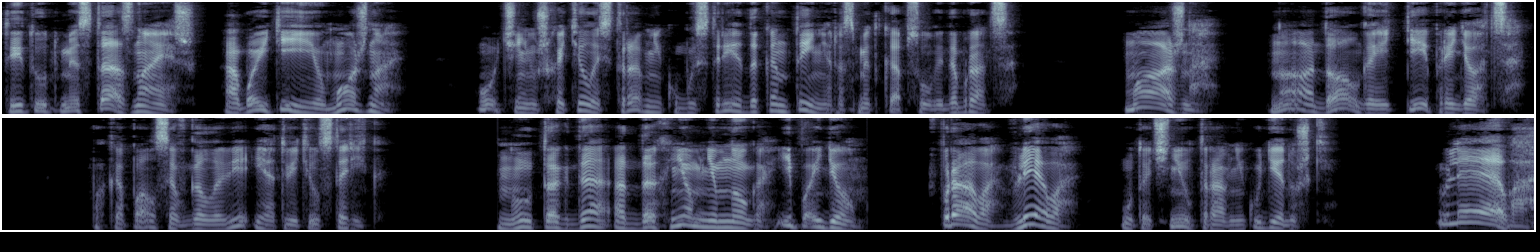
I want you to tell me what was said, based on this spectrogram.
Ты тут места знаешь, обойти ее можно? Очень уж хотелось травнику быстрее до контейнера с медкапсулой добраться. Можно, но долго идти придется. Покопался в голове и ответил старик. Ну тогда отдохнем немного и пойдем. Вправо, влево, уточнил травник у дедушки. Влево.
